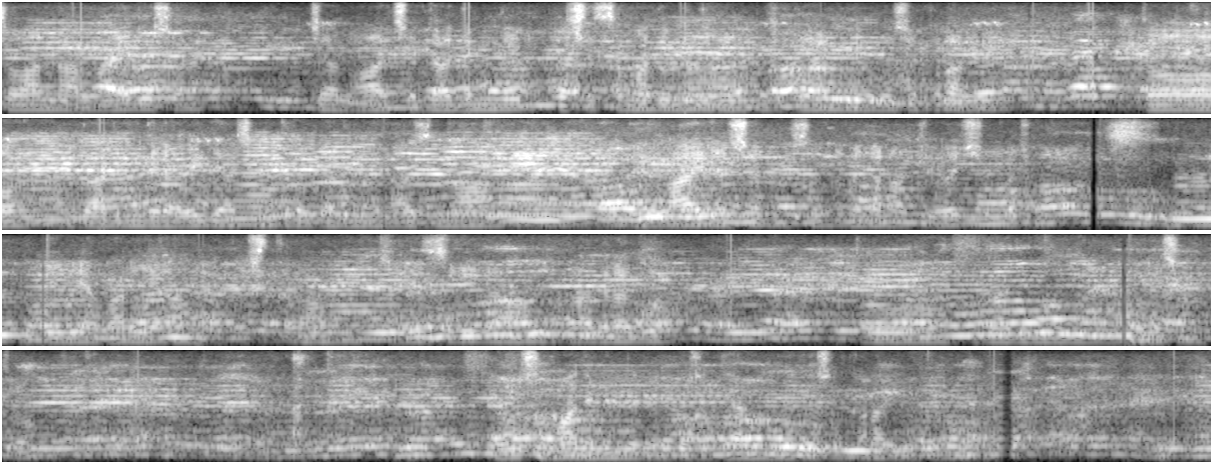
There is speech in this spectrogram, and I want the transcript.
સવારના લાય દર્શન ચાલો, આ છે ગાદી મંદિર, પછી સમાધિ મંદિર, પછી ધ્યાન મંદિર દર્શન કરાવીએ તો ગાદી મંદિર આવી ગયા છે મિત્રો. ગાંધી મંદિર આજના લાય દર્શન સુંદર મજાના જોઈ શકો છો દિવ્યા મારિયા વિસ્તાર જય શ્રી રામ, રાધરાજે. તો ગાંધી મંદિર છે મિત્રો. સમાધિ મંદિર પછી ધ્યાન મંદિર દર્શન કરાવીએ મિત્રો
